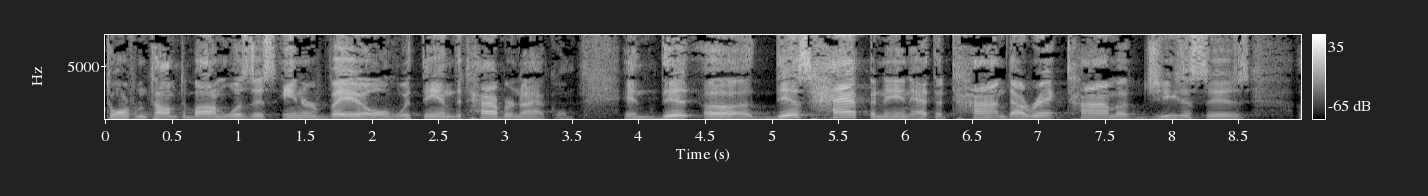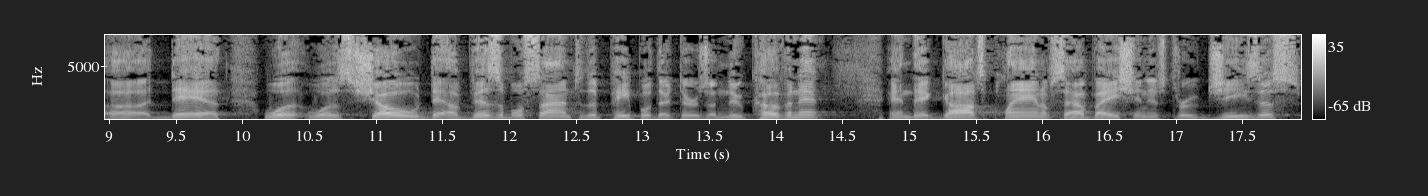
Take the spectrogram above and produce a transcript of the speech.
torn from top to bottom, was this inner veil within the tabernacle. And this, uh, this happening at the time, direct time of Jesus's uh, death was, was showed a visible sign to the people that there's a new covenant and that God's plan of salvation is through Jesus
